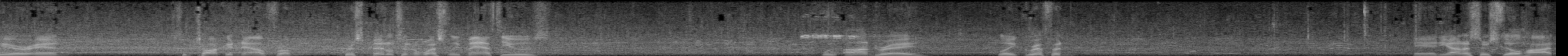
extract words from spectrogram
here and some talking now from Khris Middleton and Wesley Matthews with Andre, Blake Griffin, and Giannis are still hot.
